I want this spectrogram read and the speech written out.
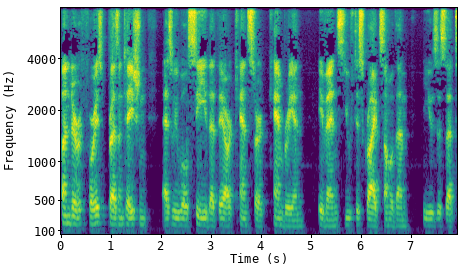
thunder for his presentation, as we will see that they are cancer Cambrian events. You've described some of them. He uses that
